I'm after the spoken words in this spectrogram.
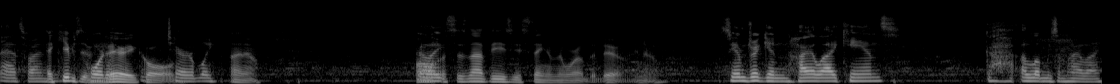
Nah, it's fine. It keeps it Poured very cold. Terribly. I know. Well, like- this is not the easiest thing in the world to do, you know. See, I'm drinking Jai Alai cans. God, I love me some Jai Alai.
